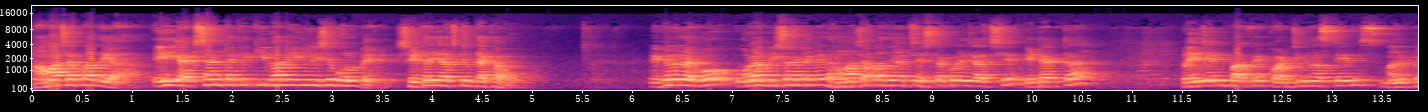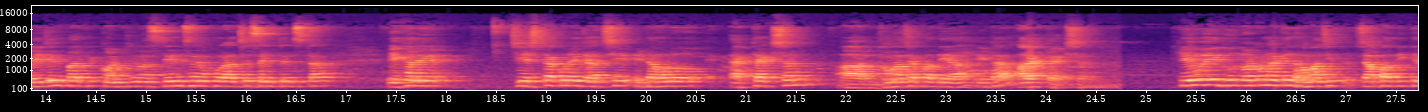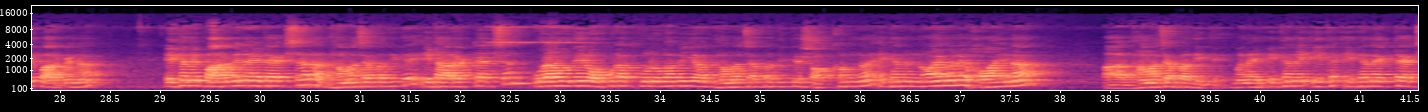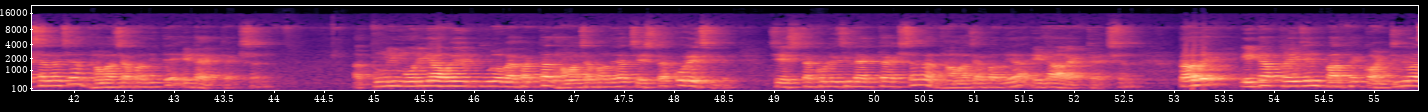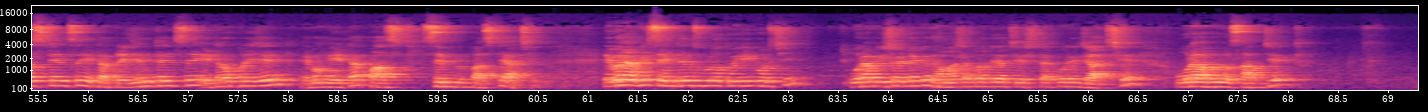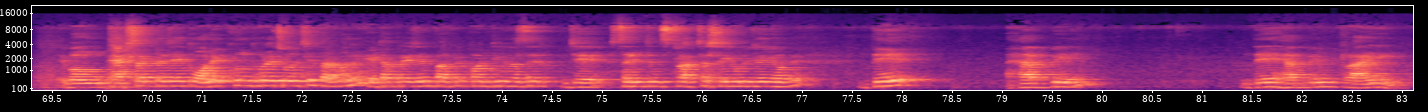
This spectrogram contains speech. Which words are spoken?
ধামাচাপা দেয়া, এই অ্যাকশনটাকে কীভাবে ইংলিশে বলবে, সেটাই আজকে দেখাবো। এখানে দেখো, ওরা বিষয়টাকে ধামাচাপা দেওয়ার চেষ্টা করে যাচ্ছে। এটা একটা প্রেজেন্ট পারফেক্ট কন্টিনিউয়াস টেন্স মানে প্রেজেন্ট পারফেক্ট কন্টিনিউয়াস টেন্সের উপর আছে সেন্টেন্সটা এখানে চেষ্টা করে যাচ্ছে, এটা হলো একটা অ্যাকশন আর ধামাচাপা দেয়া, এটা আরেকটা অ্যাকশন কেউ এই দুর্ঘটনাকে ধামাচি চাপা দিতে পারবে না। এখানে পারবে না এটা অ্যাকশন আর ধামা চাপা দিতে, এটা আর একটা অ্যাকশন ওরা ওদের অপরাধ কোনোভাবেই আর ধামা চাপা দিতে সক্ষম নয়। এখানে নয় মানে হয় না আর ধামা চাপা দিতে। মানে এখানে, এখা- এখানে একটা অ্যাকশন আছে আর ধামা চাপা দিতে, এটা একটা অ্যাকশন আর তুমি মরিয়া হয়ে পুরো ব্যাপারটা ধামা চাপা দেওয়ার চেষ্টা করেছিলে। চেষ্টা করেছিলে একটা অ্যাকশন আর ধামা চাপা দেওয়া, এটা আর একটা অ্যাকশন তাহলে এটা প্রেজেন্ট পারফেক্ট কন্টিনিউয়াস টেন্সে এটা প্রেজেন্ট টেন্সে এটাও প্রেজেন্ট এবং এটা পাস্ট সিম্পল পাস্টে আছে। এবারে আমি সেন্টেন্সগুলো তৈরি করছি। ওরা বিষয়টাকে ধামাচাপা দেওয়ার চেষ্টা করে যাচ্ছে। ওরা হলো সাবজেক্ট এবং অ্যাকশনটা যেহেতু অনেকক্ষণ ধরে চলছে, তার মানে এটা প্রেজেন্ট পারফেক্ট কন্টিনিউয়াসের যে সেন্টেন্স স্ট্রাকচার সেই অনুযায়ী হবে। They have been they have been trying.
